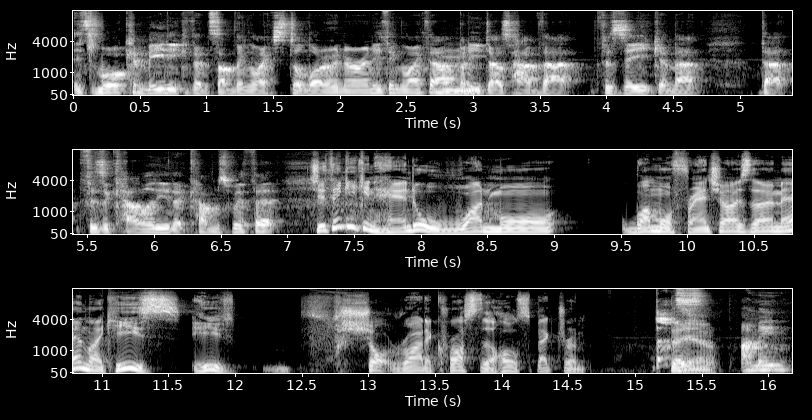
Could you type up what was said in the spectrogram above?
it's more comedic than something like Stallone or anything like that. But he hmm. does have that physique and that that physicality that comes with it. Do you think he can handle one more one more franchise though, man? Like he's he's shot right across the whole spectrum. That's, I mean,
